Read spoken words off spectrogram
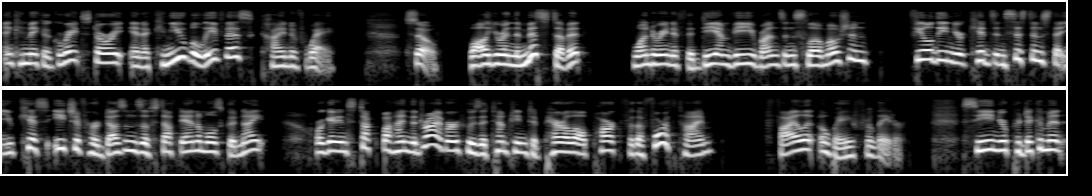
and can make a great story in a can you believe this kind of way. So, while you're in the midst of it, wondering if the DMV runs in slow motion, fielding your kid's insistence that you kiss each of her dozens of stuffed animals goodnight, or getting stuck behind the driver who's attempting to parallel park for the fourth time, file it away for later. Seeing your predicament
